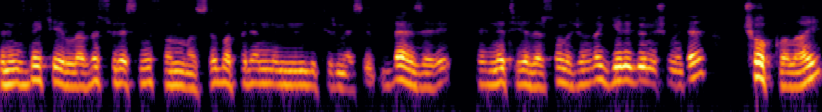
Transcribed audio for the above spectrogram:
önümüzdeki yıllarda süresinin sonması, bataryanın ömrünü bitirmesi benzeri e, neticeler sonucunda geri dönüşümü de çok kolay.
